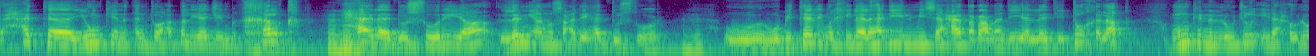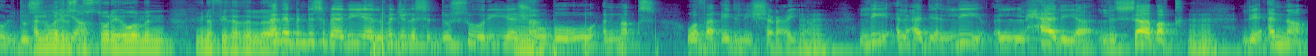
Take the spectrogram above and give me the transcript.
حتى يمكن أن تعطل يجب خلق حالة دستورية لم ينص عليها الدستور. وبالتالي من خلال هذه المساحات الرمادية التي تخلق ممكن اللجوء إلى حلول دستورية. هل المجلس الدستوري هو من ينفذ هذا أنا بالنسبة لي المجلس الدستوري نعم. يشوبه النقص وفاقد للشرعية. للحالية للسابق. لأن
